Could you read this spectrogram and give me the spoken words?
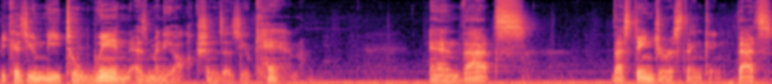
because you need to win as many auctions as you can. And that's that's dangerous thinking. That's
